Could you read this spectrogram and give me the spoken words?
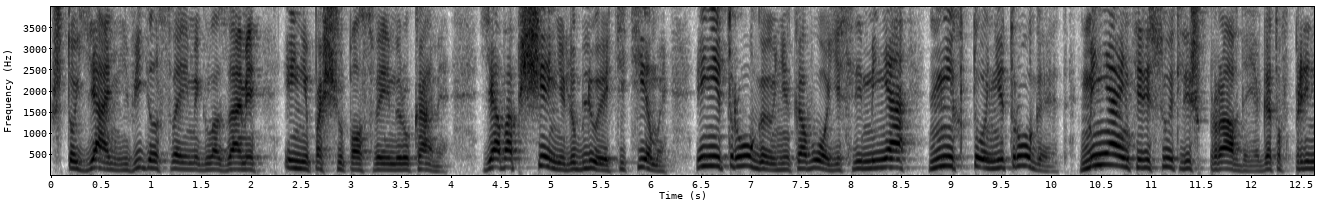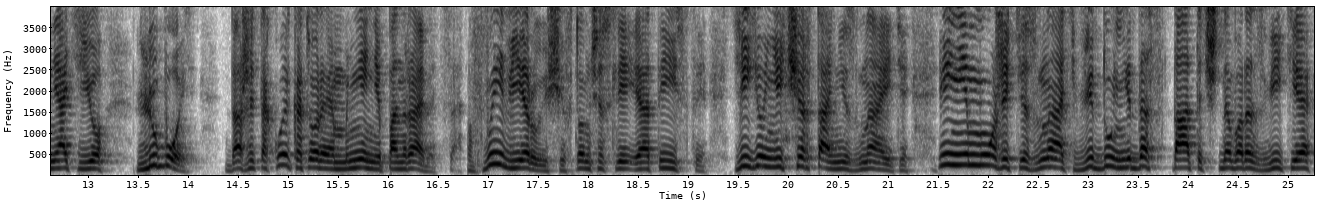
что я не видел своими глазами и не пощупал своими руками. Я вообще не люблю эти темы и не трогаю никого, если меня никто не трогает. Меня интересует лишь правда, я готов принять ее любой, даже такой, которая мне не понравится. Вы, верующие, в том числе и атеисты, ее ни черта не знаете и не можете знать ввиду недостаточного развития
